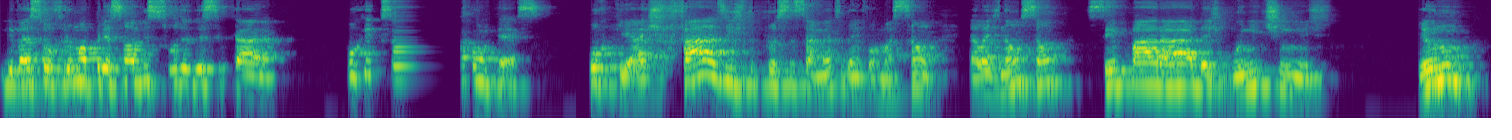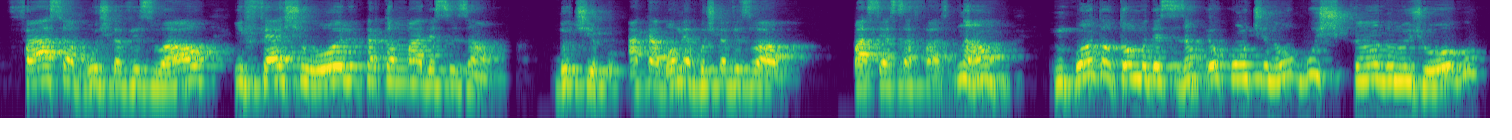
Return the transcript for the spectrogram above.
ele vai sofrer uma pressão absurda desse cara. Por que, que isso acontece? Porque as fases do processamento da informação, elas não são separadas, bonitinhas. Eu não faço a busca visual e fecho o olho para tomar a decisão. Do tipo, acabou minha busca visual, passei essa fase. Não. Enquanto eu tomo decisão, eu continuo buscando no jogo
